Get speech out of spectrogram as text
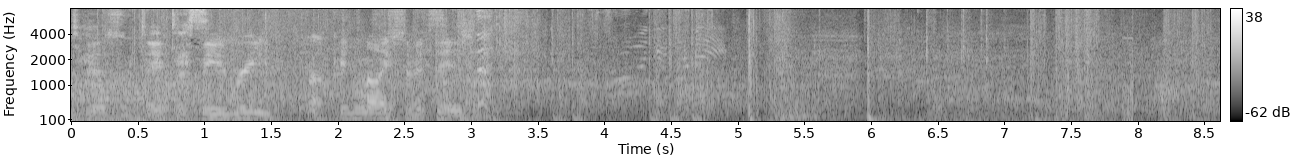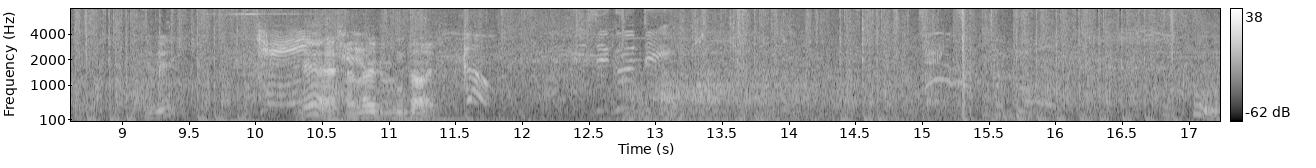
Because it would be really fucking nice if it did. Did it? Yeah, a load of them died. Go. It's a good day. Ooh.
